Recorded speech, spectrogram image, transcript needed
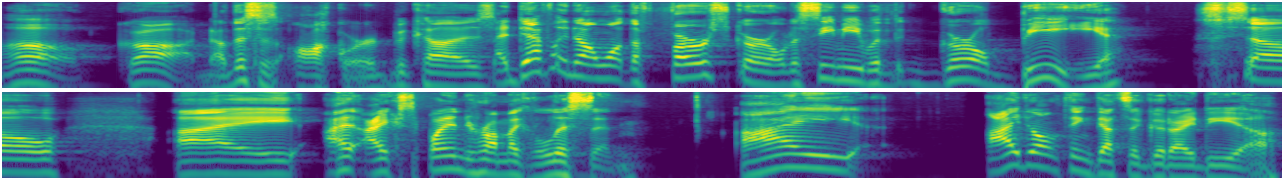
oh, God. Now, this is awkward because I definitely don't want the first girl to see me with girl B. So I, I, I explained to her, I'm like, listen, I, I don't think that's a good idea.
